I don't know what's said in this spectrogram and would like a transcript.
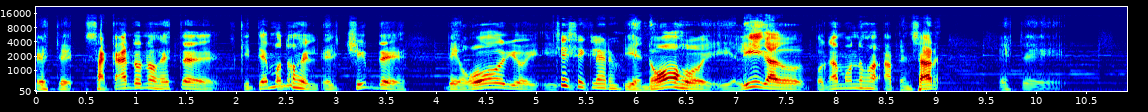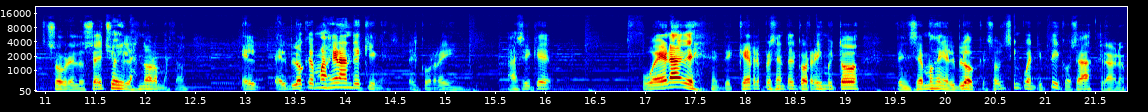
este, sacándonos este, quitémonos el, el chip de, de odio y, y- Sí, sí, claro. y enojo y, y el hígado, pongámonos a, a pensar este, sobre los hechos y las normas. ¿no? El, el bloque más grande, ¿quién es? El correísmo. Así que, fuera de, de qué representa el correísmo y todo, pensemos en el bloque. Son cincuenta y pico, o sea, Claro.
